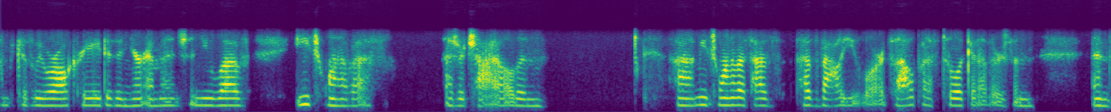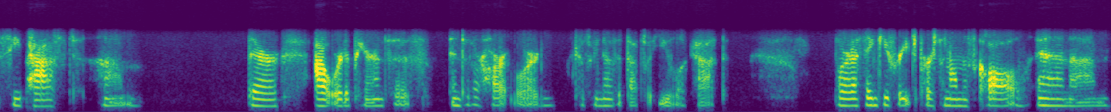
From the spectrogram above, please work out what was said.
um, because we were all created in your image and you love each one of us as your child and um, each one of us has has value, Lord. So help us to look at others and and see past um, their outward appearances into their heart, Lord, because we know that that's what you look at. Lord, I thank you for each person on this call and um,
